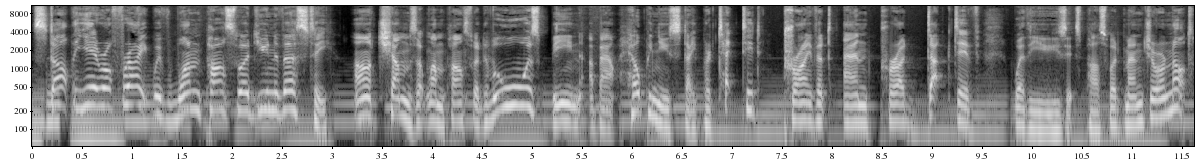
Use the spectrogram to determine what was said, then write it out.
Start the year off right with 1Password University. Our chums at 1Password have always been about helping you stay protected private and productive, whether you use its password manager or not.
